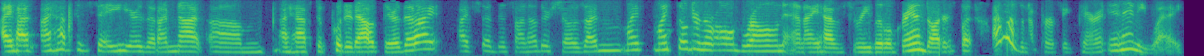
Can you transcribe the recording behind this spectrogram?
I have I have to say here that I'm not. Um, I have to put it out there that I I've said this on other shows. I'm my my children are all grown and I have three little granddaughters, but I wasn't a perfect parent in any way.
